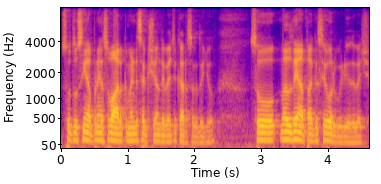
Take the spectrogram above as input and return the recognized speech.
ਸੋ ਤੁਸੀਂ ਆਪਣੇ ਸਵਾਲ ਕਮੈਂਟ ਸੈਕਸ਼ਨ ਦੇ ਵਿੱਚ ਕਰ ਸਕਦੇ ਜੋ। ਸੋ ਮਿਲਦੇ ਹਾਂ ਆਪਾਂ ਕਿਸੇ ਹੋਰ ਵੀਡੀਓ ਦੇ ਵਿੱਚ।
